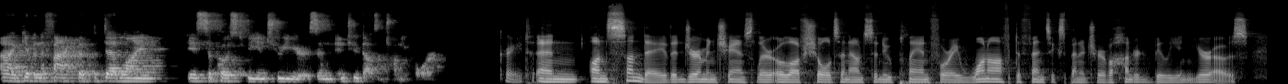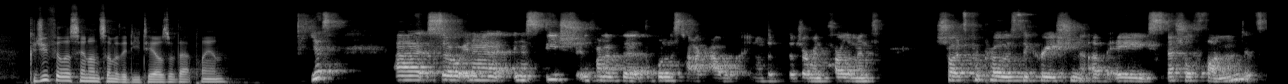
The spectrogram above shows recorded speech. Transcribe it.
uh, given the fact that the deadline is supposed to be in two years in, in 2024. Great. And on Sunday, the German Chancellor Olaf Scholz announced a new plan for a one off defense expenditure of 100 billion euros. Could you fill us in on some of the details of that plan? Yes. Uh, so, in a, in a speech in front of the, the Bundestag, you know, the, the German parliament, Scholz proposed the creation of a special fund. It's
